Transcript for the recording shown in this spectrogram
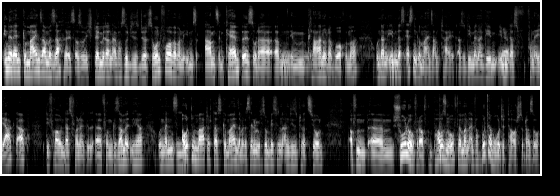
inhärent gemeinsame Sache ist. Also ich stelle mir dann einfach so die Situation vor, wenn man eben abends im Camp ist oder ähm, mhm. im Clan oder wo auch immer und dann eben mhm. das Essen gemeinsam teilt. Also die Männer geben eben ja. das von der Jagd ab, die Frauen das von der, äh, vom Gesammelten her und man ist mhm. automatisch das Gemeinsame. Das erinnert mich so ein bisschen an die Situation auf dem ähm, Schulhof oder auf dem Pausenhof, wenn man einfach Butterbrote tauscht oder so.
